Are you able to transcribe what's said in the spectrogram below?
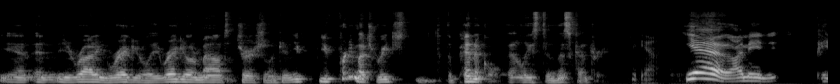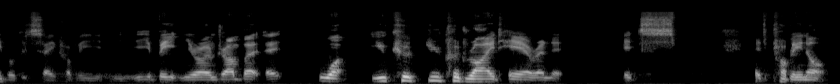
and, and, you're riding regularly, regular amounts at Churchill and Keeneland, you, you've pretty much reached the pinnacle, at least in this country. Yeah. Yeah. I mean, people could say probably you're beating your own drum, but it, what you could, you could ride here and it, it's it's probably not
